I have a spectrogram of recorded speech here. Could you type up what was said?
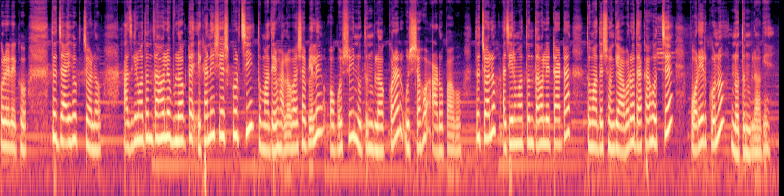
করে রেখো। তো যাই হোক, চলো। আজকের মতন তাহলে ব্লগটা এখানেই শেষ করছি। তোমাদের ভালোবাসা পেলে অবশ্যই নতুন ব্লগ করার উৎসাহ আরও পাবো। তো চলো, আজকের মতন তাহলে টাটা। তোমাদের সঙ্গে আবারও দেখা হচ্ছে পরের কোনো নতুন ব্লগে।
